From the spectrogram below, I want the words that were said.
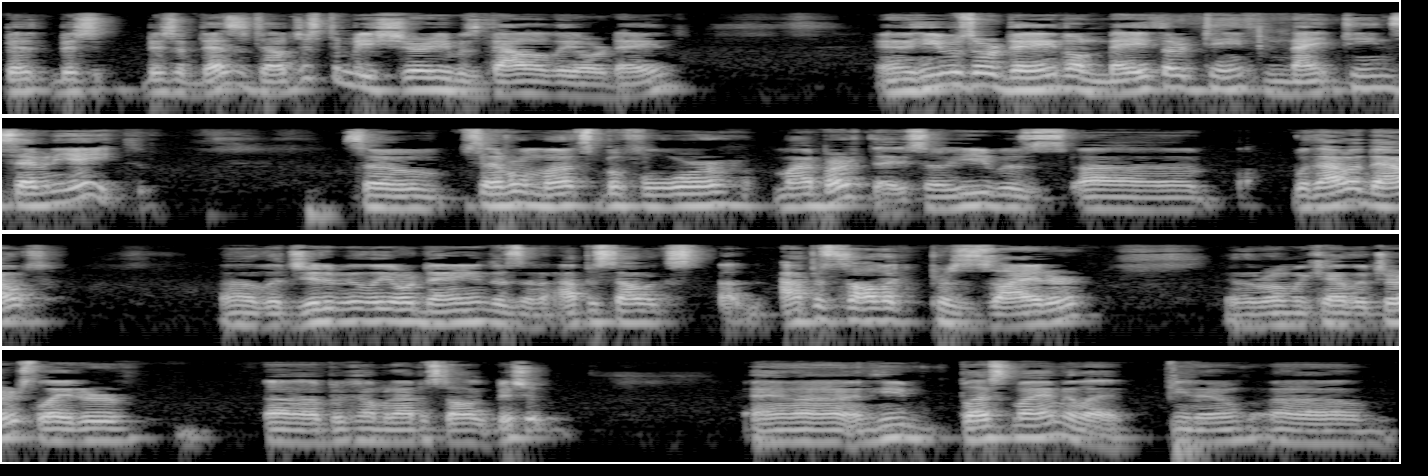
Bishop, Deshotel just to be sure he was validly ordained. And he was ordained on May 13th, 1978. So several months before my birthday. So he was, uh, without a doubt, uh, legitimately ordained as an apostolic, apostolic presider in the Roman Catholic Church, later uh, become an apostolic bishop. And, uh, and he blessed my amulet, you know. Um,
